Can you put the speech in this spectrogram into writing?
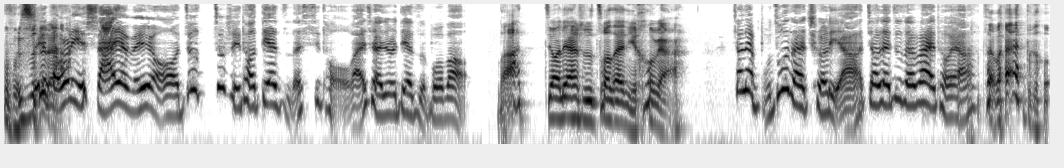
不是这个啊斗里啥也没有，就就是一套电子的系统，完全就是电子播报。那教练是坐在你后面，教练不坐在车里啊，教练就在外头呀。在外头，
